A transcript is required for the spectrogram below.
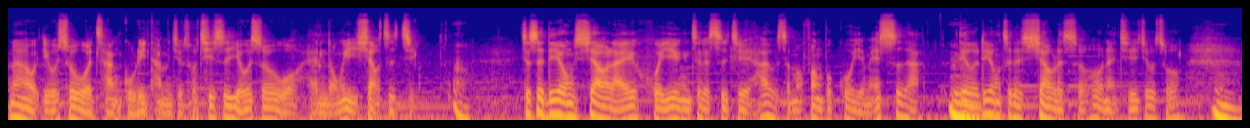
那有的时候我常鼓励他们，就说：其实有的时候我很容易笑自己。嗯。就是利用笑来回应这个世界，还有什么放不过也没事啊。第、嗯、二，利用这个笑的时候呢，其实就是说，嗯，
